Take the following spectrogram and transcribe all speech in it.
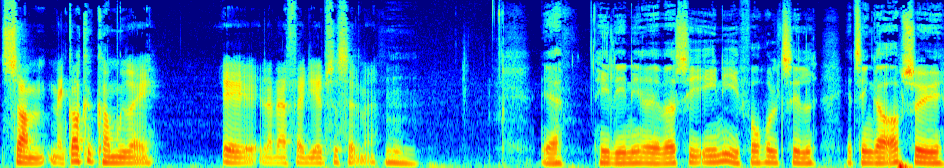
som man godt kan komme ud af, øh, eller i hvert fald hjælpe sig selv med. Mm. Ja, helt enig. Og jeg vil også sige enig i forhold til, jeg tænker at opsøge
